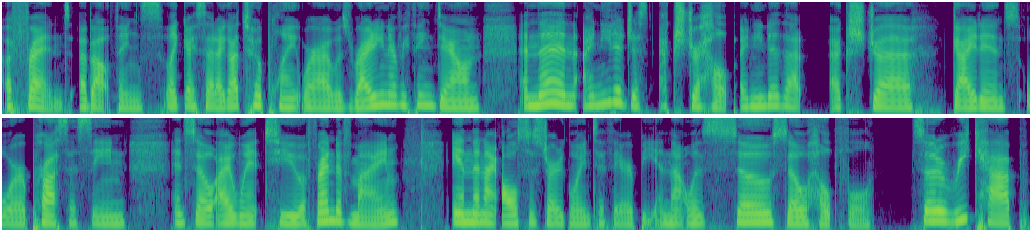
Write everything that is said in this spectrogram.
a friend about things. Like I said, I got to a point where I was writing everything down, and then I needed just extra help. I needed that extra guidance or processing. And so I went to a friend of mine, and then I also started going to therapy, and that was so, so helpful. So, to recap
